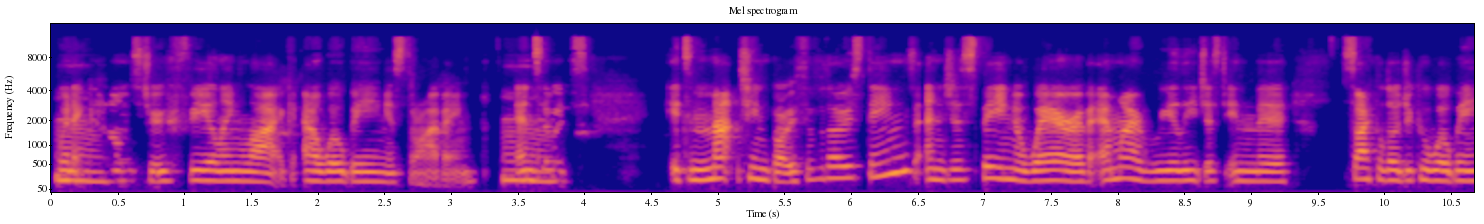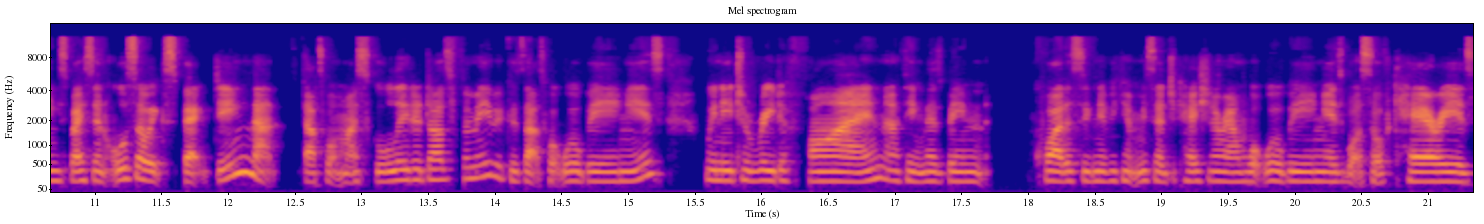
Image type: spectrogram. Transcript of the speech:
when mm. it comes to feeling like our well-being is thriving mm. and so mm. it's it's matching both of those things and just being aware of am i really just in the psychological well-being space and also expecting that that's what my school leader does for me because that's what well-being is we need to redefine i think there's been quite a significant miseducation around what well-being is what self-care is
